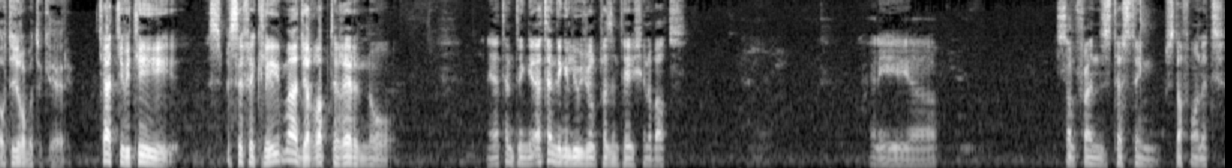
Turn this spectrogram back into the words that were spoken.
أو تجربتك يعني. ChatGPT specifically ما جربته غير إنه يعني attending attending the usual presentation about يعني uh, some friends testing stuff on it.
